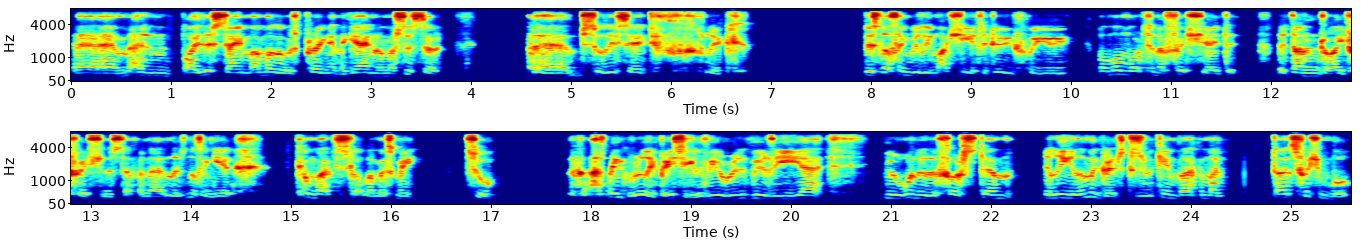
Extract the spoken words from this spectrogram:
Um, and by this time, my mother was pregnant again, and my sister um, so they said, look, there's nothing really much here to do for you. My mum worked in a fish shed that, done dried fish and stuff and that. And there's nothing here. Come back to Scotland with me. So I think really basically we were, we were the uh, we were one of the first um, illegal immigrants because we came back in my dad's fishing boat.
